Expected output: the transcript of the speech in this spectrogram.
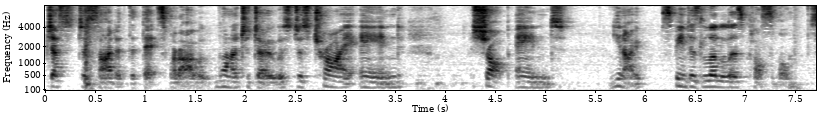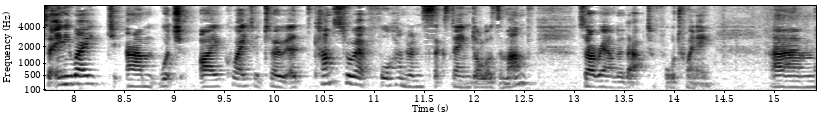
just decided that that's what I wanted to do was just try and shop and you know spend as little as possible so anyway um, which I equated to it comes to about $416 a month so I rounded up to 420 um,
